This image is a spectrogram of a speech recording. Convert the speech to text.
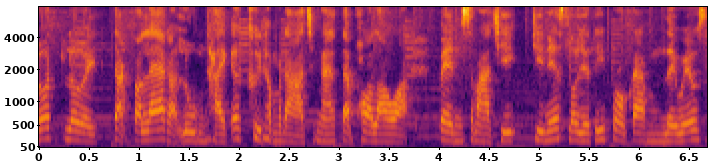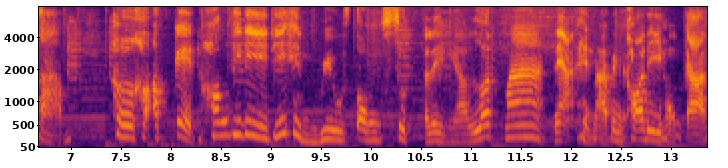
ลดเลย จากตอนแรกอะรูมไทยก็คือธรรมดาใช่ไหมแต่พอเราอะเป็นสมาชิก Genius Loyalty Program Level 3 ธอเขาอัปเกรดห้องที่ดีที่เห็นวิวตรงสุดอะไรอย่างเงี้ยเลิศมากเนี่ยเห็นไหมเป็นข้อดีของการ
